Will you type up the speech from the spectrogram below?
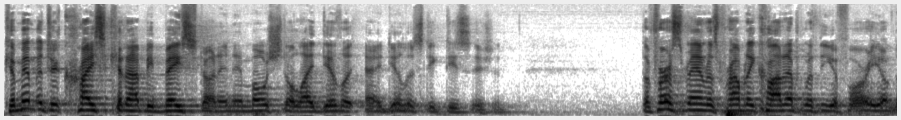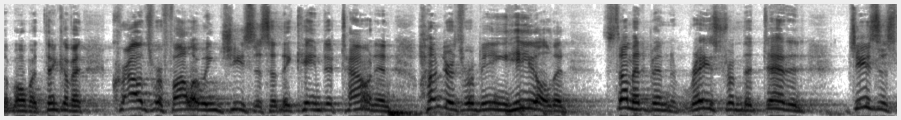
Commitment to Christ cannot be based on an emotional, idealistic decision. The first man was probably caught up with the euphoria of the moment. Think of it. Crowds were following Jesus and they came to town, and hundreds were being healed, and some had been raised from the dead. And Jesus'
